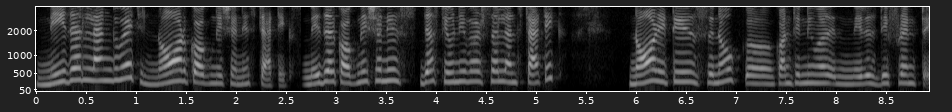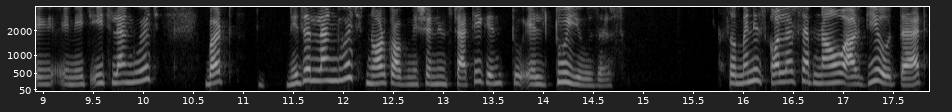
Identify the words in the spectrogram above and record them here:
neither language nor cognition is static. Neither cognition is just universal and static nor it is you know uh, continuous it is different in, in each, each language but neither language nor cognition is static in to L2 users. So, many scholars have now argued that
